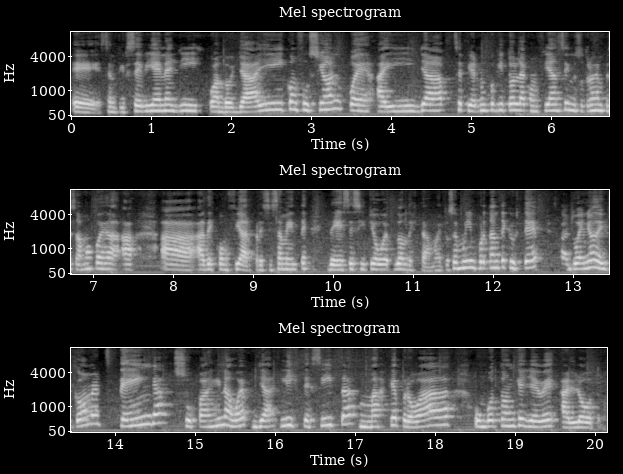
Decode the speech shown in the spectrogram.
eh, sentirse bien allí. Cuando ya hay confusión, pues ahí ya se pierde un poquito la confianza y nosotros empezamos pues a, a desconfiar precisamente de ese sitio web donde estamos. Entonces es muy importante que usted dueño de e-commerce tenga su página web ya listecita, más que probada, un botón que lleve al otro.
